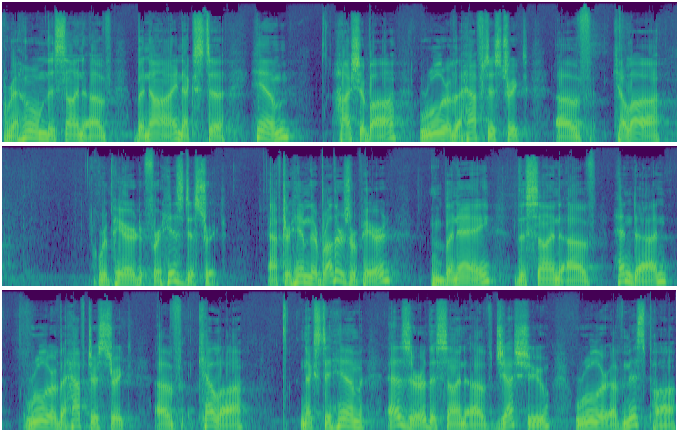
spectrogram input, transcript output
Rehum, the son of Benai, next to him, Hashabiah, ruler of the half district of Keilah, repaired for his district. After him, their brothers repaired. Benai, the son of Henadad, ruler of the half district of Keilah. Next to him, Ezer, the son of Jeshua, ruler of Mizpah,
